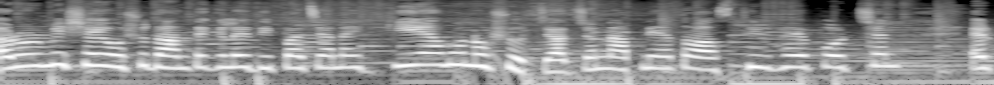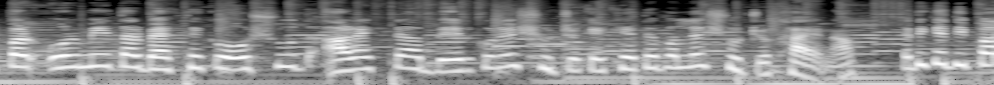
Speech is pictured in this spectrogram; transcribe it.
আর উর্মি সেই ওষুধ আনতে গেলে দীপা জানায়, কি এমন ওষুধ যার জন্য আপনি এত অস্থির হয়ে পড়ছেন? এরপর উর্মি তার ব্যাগ থেকে ওষুধ আর একটা বের করে সূর্যকে খেতে বললে সূর্য খায় না। এদিকে দীপা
